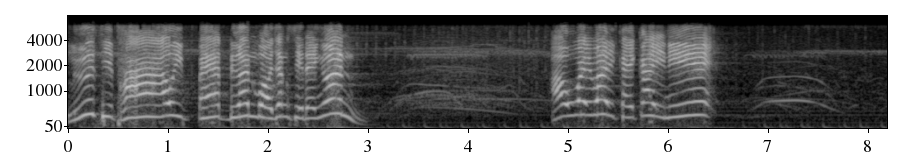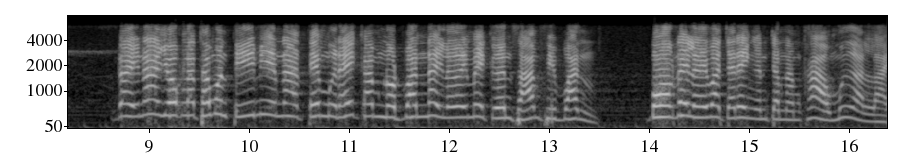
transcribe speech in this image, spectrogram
หรือสิทาเอาอีกแปดเดือนบ่ยังสิได้เงิน เอาไว้ไว้ใกล้ๆนี้ ได้นายกรัฐมนตรีมีอำนาจเต็มมือไหนกำหนดวันได้เลย ไม่เกิน30วัน บอกได้เลยว่าจะได้เงินจำนำข้าวเมื่อไหร่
